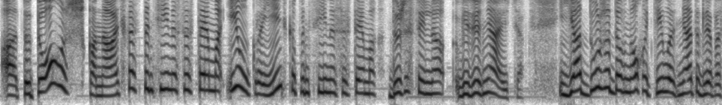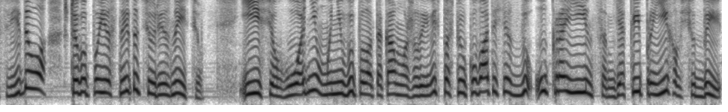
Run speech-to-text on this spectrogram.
А до того ж, канадська пенсійна система і українська пенсійна система дуже сильно відрізняються. І я дуже давно хотіла зняти для вас відео, щоб пояснити цю різницю. І сьогодні мені випала така можливість поспілкуватися з українцем, який приїхав сюди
